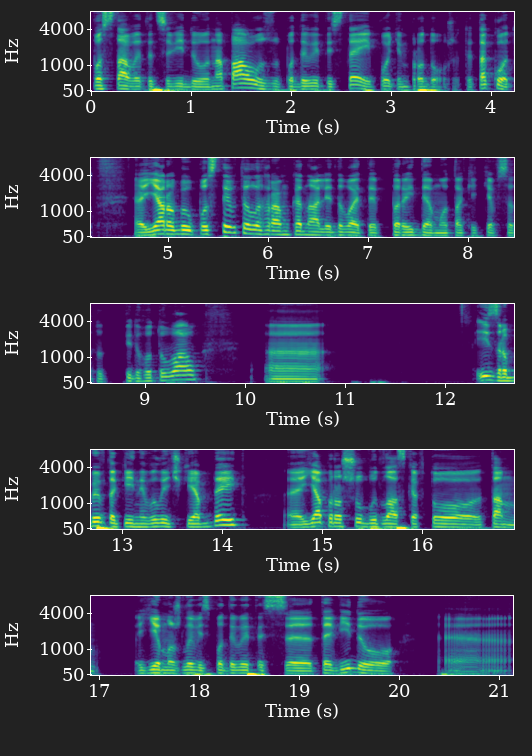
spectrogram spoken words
поставити це відео на паузу, подивитись те і потім продовжити. Так от, е, я робив пости в телеграм-каналі. Давайте перейдемо так, як я все тут підготував. Е, І зробив такий невеличкий апдейт. Е, Я прошу, будь ласка, хто там є можливість подивитись е, те відео, е,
